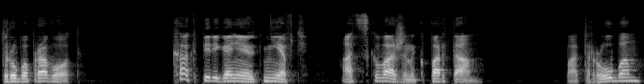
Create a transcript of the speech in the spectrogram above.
трубопровод. Как перегоняют нефть от скважин к портам? По трубам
